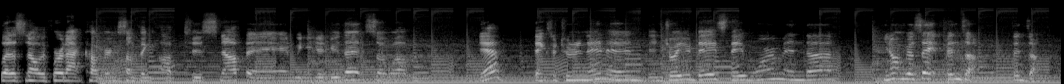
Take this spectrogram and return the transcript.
Let us know if we're not covering something up to snuff and we need to do that. So, um, yeah, thanks for tuning in and enjoy your day. Stay warm and uh, you know what I'm gonna say? Fins up. Fins up.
